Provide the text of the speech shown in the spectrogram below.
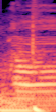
high.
